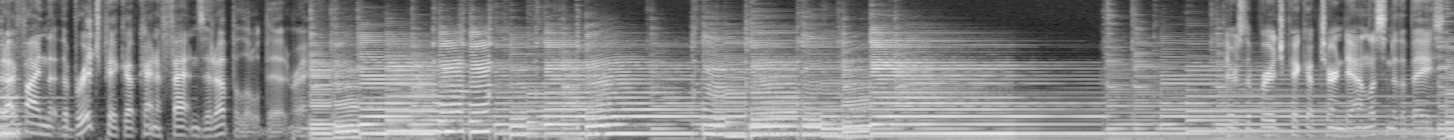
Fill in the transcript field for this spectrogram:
But I um, find that the bridge pickup kind of fattens it up a little bit, right? There's the bridge pickup turned down. Listen to the bass. Here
